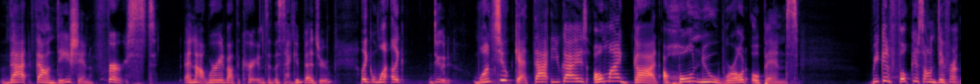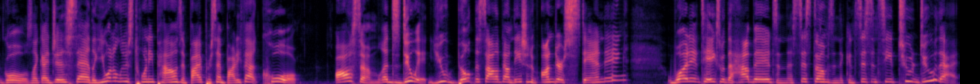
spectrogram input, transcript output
that foundation first and not worried about the curtains in the second bedroom. Like what like dude, once you get that, you guys, oh my god, a whole new world opens we can focus on different goals. Like I just said, like you want to lose 20 pounds and 5% body fat? Cool. Awesome. Let's do it. You built the solid foundation of understanding what it takes with the habits and the systems and the consistency to do that.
